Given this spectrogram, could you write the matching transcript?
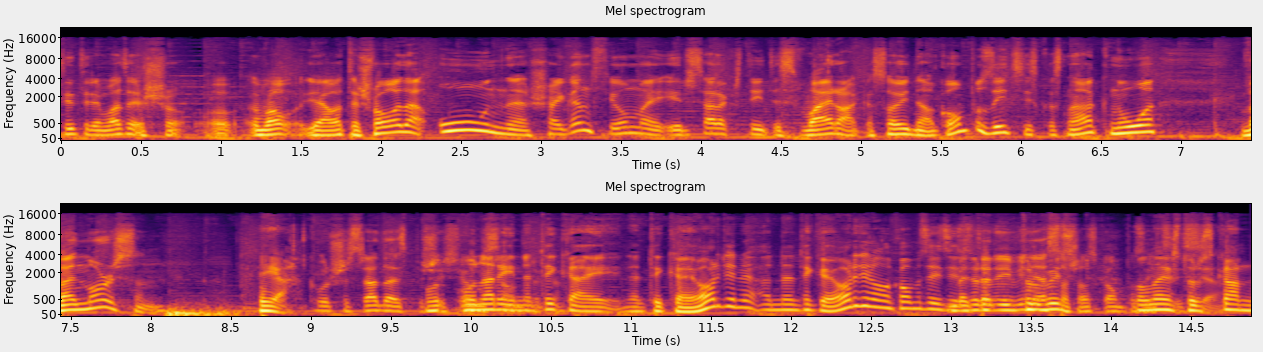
titriem latviešu, jā, latviešu valodā. Un šai gan filmai ir sarakstītas vairākas oriģināla kompozīcijas, kas nāk no Van Morrison, Jā. kurš ir Un, šīs un filmas. arī ne tikai, ne tikai, orģina, ne tikai oriģināla kompozīcija, Bet arī viņa esošās Man liekas, tur kompozīcijas, skan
